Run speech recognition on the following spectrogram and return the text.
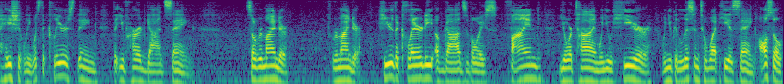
patiently. What's the clearest thing that you've heard God saying? So reminder, reminder, hear the clarity of God's voice. Find your time when you hear, when you can listen to what he is saying. Also,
